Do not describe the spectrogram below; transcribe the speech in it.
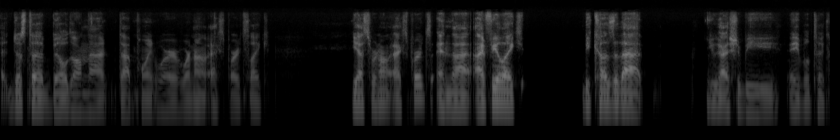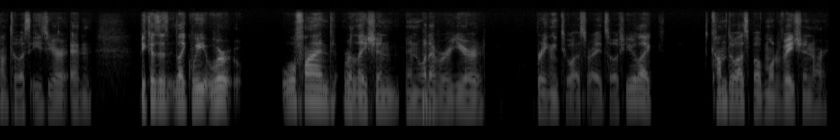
uh, just to build on that that point where we're not experts, like yes, we're not experts, and that I feel like because of that, you guys should be able to come to us easier, and because it's like we we're we'll find relation in whatever you're bringing to us, right? So if you like come to us about motivation or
